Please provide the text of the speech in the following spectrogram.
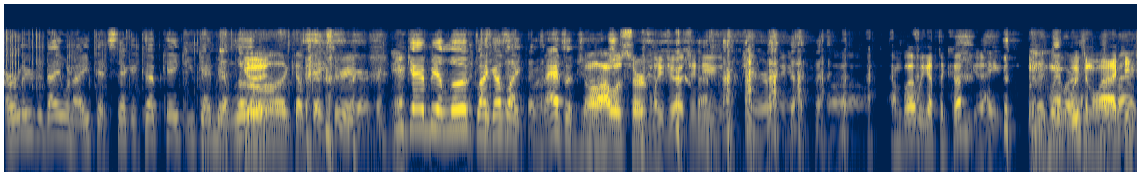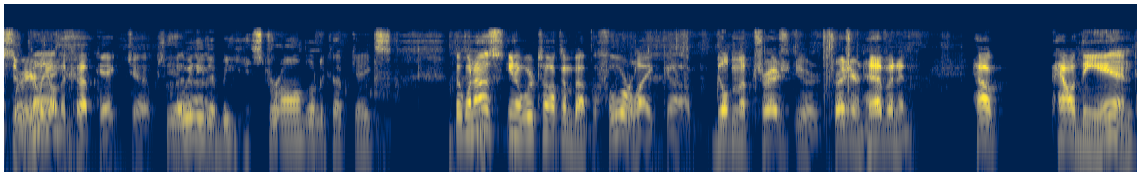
earlier today when I ate that second cupcake, you gave me a look. Good. oh, the cupcakes are here. You gave me a look like I was like, well, "That's a judge." Oh, I was certainly judging you, Jeremy. Uh, I'm glad we got the cupcake. Hey, we, We're- we've been lacking back, severely on the cupcake jokes. Yeah, but, we uh, need to be strong on the cupcakes. But when I was, you know, we are talking about before, like uh, building up treasure, treasure in heaven, and how, how in the end,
